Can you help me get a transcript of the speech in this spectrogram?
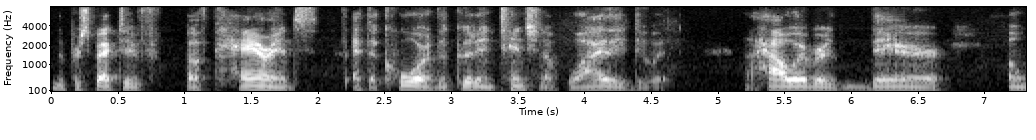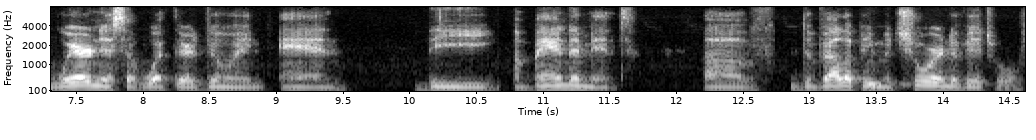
the perspective of parents at the core of the good intention of why they do it. However, their awareness of what they're doing and the abandonment of developing mature individuals,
